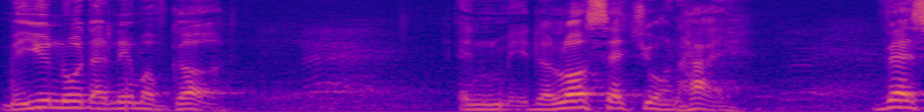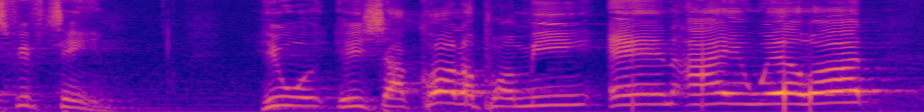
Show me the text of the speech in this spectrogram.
May you know the name of God. And may the Lord set you on high. Verse 15. He, will, he shall call upon me and I will what?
